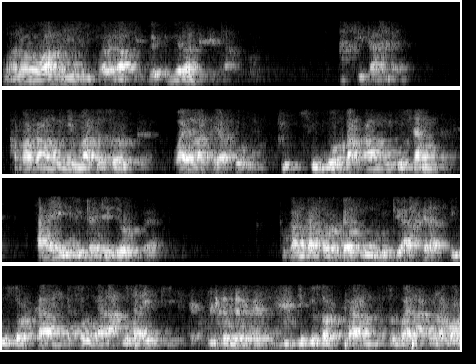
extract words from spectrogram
Mana wali yang bareng ngasih ke pengiran di kita. Ditanya, apa kamu ingin masuk surga? Wailah ya pun, sungguh tak kamu itu saya ini sudah di surga. Bukankah surga itu nunggu di akhirat? Itu surga kesungan aku saiki. itu surga kesungan aku nopo.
